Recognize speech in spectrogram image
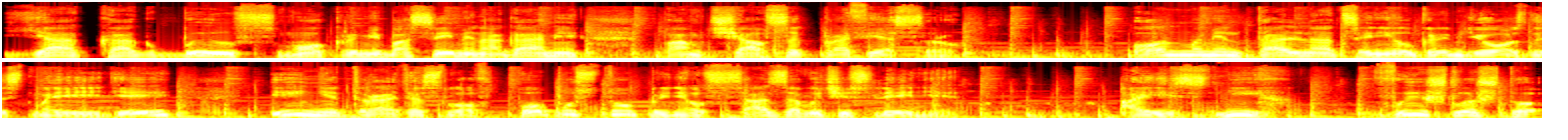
Я, как был с мокрыми босыми ногами, помчался к профессору. Он моментально оценил грандиозность моей идеи и, не тратя слов попусту, принялся за вычисление. А из них вышло, что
